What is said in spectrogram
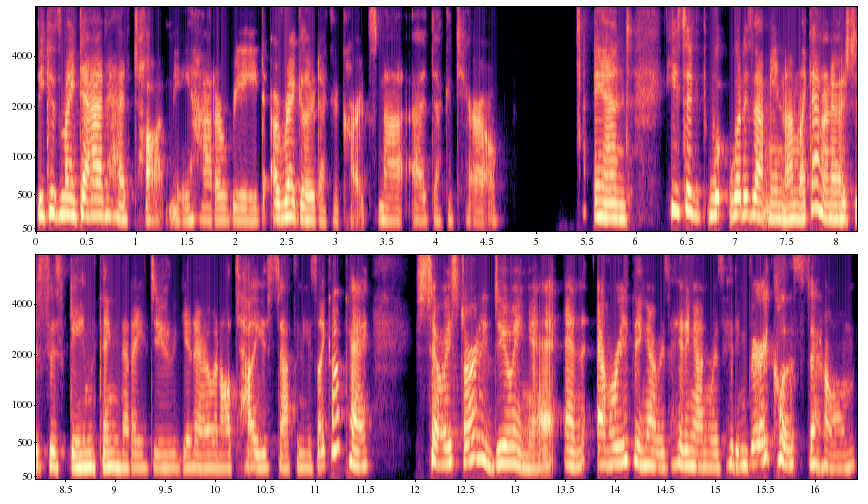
Because my dad had taught me how to read a regular deck of cards, not a deck of tarot. And he said, What does that mean? I'm like, I don't know. It's just this game thing that I do, you know, and I'll tell you stuff. And he's like, Okay. So I started doing it, and everything I was hitting on was hitting very close to home.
